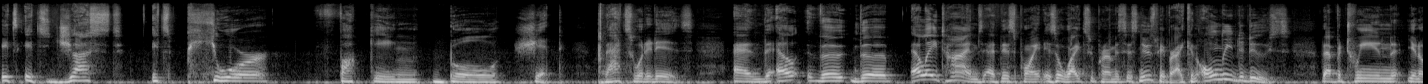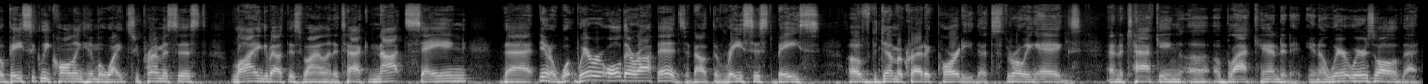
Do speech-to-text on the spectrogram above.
It's, it's just, it's pure fucking bullshit. That's what it is. And the, L, the, the LA Times at this point is a white supremacist newspaper. I can only deduce that between, you know, basically calling him a white supremacist, lying about this violent attack, not saying that, you know, wh- where are all their op eds about the racist base of the Democratic Party that's throwing eggs and attacking a, a black candidate? You know, where, where's all of that?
